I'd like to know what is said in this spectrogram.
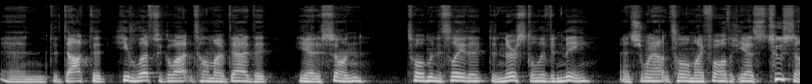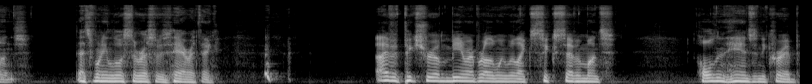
And the doctor, he left to go out and tell my dad that he had a son. 12 minutes later, the nurse delivered me, and she went out and told my father he has two sons. That's when he lost the rest of his hair, I think. I have a picture of me and my brother when we were like six, seven months, holding hands in the crib.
